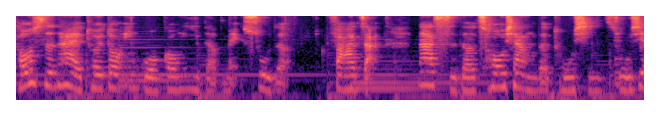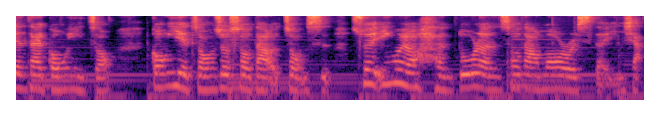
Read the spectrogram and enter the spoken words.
同时，他也推动英国工艺的美术的发展，那使得抽象的图形逐渐在工艺中、工业中就受到了重视。所以，因为有很多人受到 Morris 的影响，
